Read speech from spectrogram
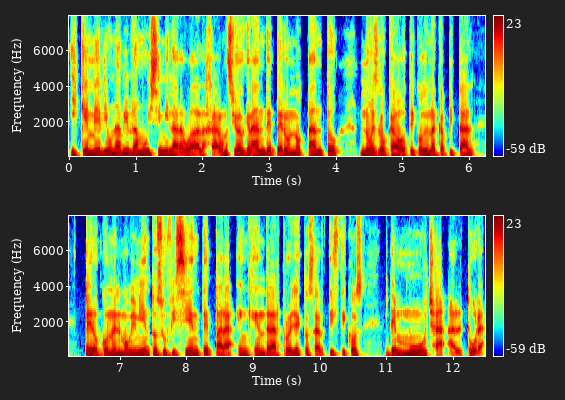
y que me dio una vibra muy similar a Guadalajara. Una ciudad grande, pero no tanto, no es lo caótico de una capital, pero con el movimiento suficiente para engendrar proyectos artísticos de mucha altura.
